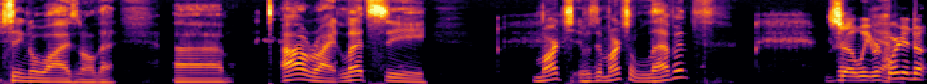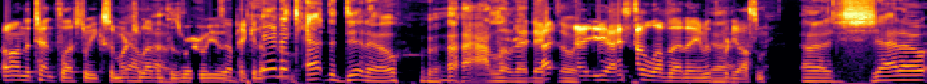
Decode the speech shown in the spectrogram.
signal wise, and all that. Um, all right, let's see. March was it March 11th? So we recorded on the 10th last week. So March yeah, 11th is where we would so pick it up. Panic at the Ditto. I love that name. I, uh, yeah, I still love that name. It's yeah. pretty awesome. Uh, Shadow,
